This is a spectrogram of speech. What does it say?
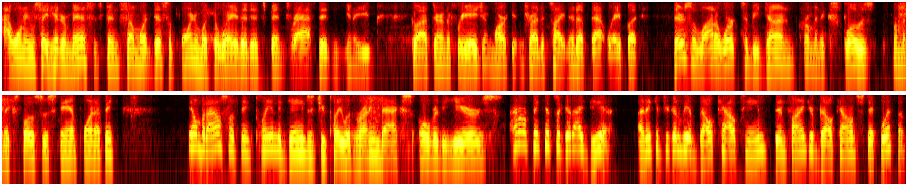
I won't even say hit or miss. It's been somewhat disappointing with the way that it's been drafted. You know, you go out there in the free agent market and try to tighten it up that way. But there's a lot of work to be done from an explosive from an explosive standpoint. I think, you know, but I also think playing the games that you play with running backs over the years, I don't think it's a good idea. I think if you're going to be a bell cow team, then find your bell cow and stick with them.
